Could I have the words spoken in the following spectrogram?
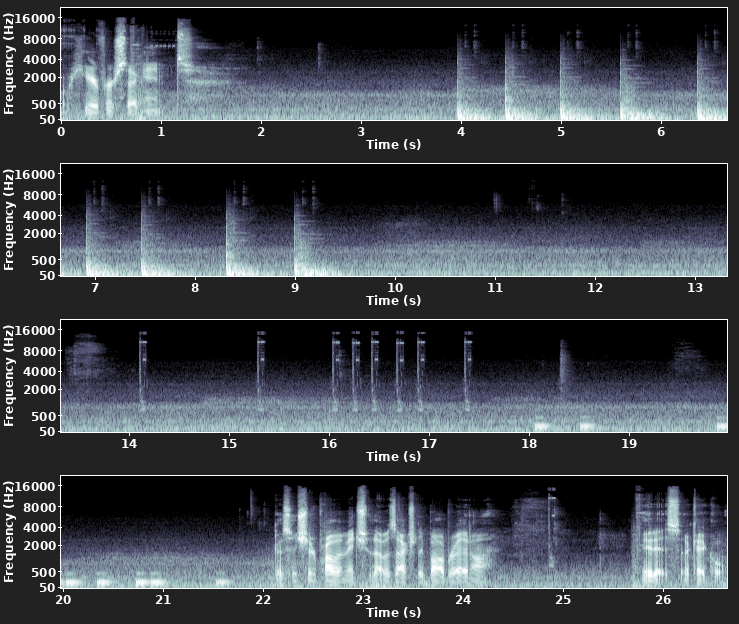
Over here for a second. Guess I should have probably made sure that was actually Bob Red, huh? It is. Okay, cool.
